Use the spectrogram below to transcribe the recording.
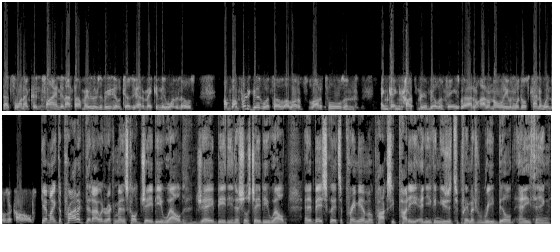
That's the one I couldn't find, and I thought maybe there's a video that tells you how to make a new one of those. I'm, I'm pretty good with a, a lot of a lot of tools and and, and carpentry building things, but I don't I don't know even what those kind of windows are called. Yeah, Mike, the product that I would recommend is called JB Weld. JB, the initials JB Weld. And it basically it's a premium epoxy putty and you can use it to pretty much rebuild anything.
